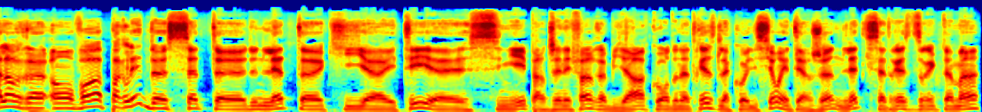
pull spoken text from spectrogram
Alors, euh, on va parler de cette euh, d'une lettre euh, qui a été signée par Jennifer Robillard, coordonnatrice de la coalition Interjeunes, une lettre qui s'adresse directement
